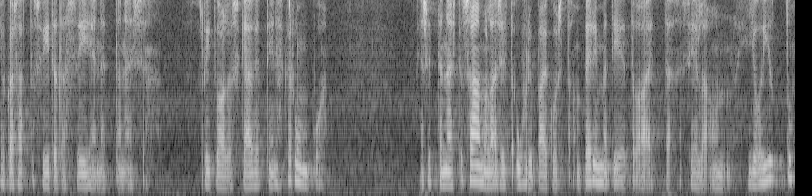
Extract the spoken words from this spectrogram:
joka saattaisi viitata siihen, että näissä rituaaleissa käytettiin ehkä rumpua. Ja sitten näistä saamelaisista uhripaikoista on perimätietoa, että siellä on joijuttu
